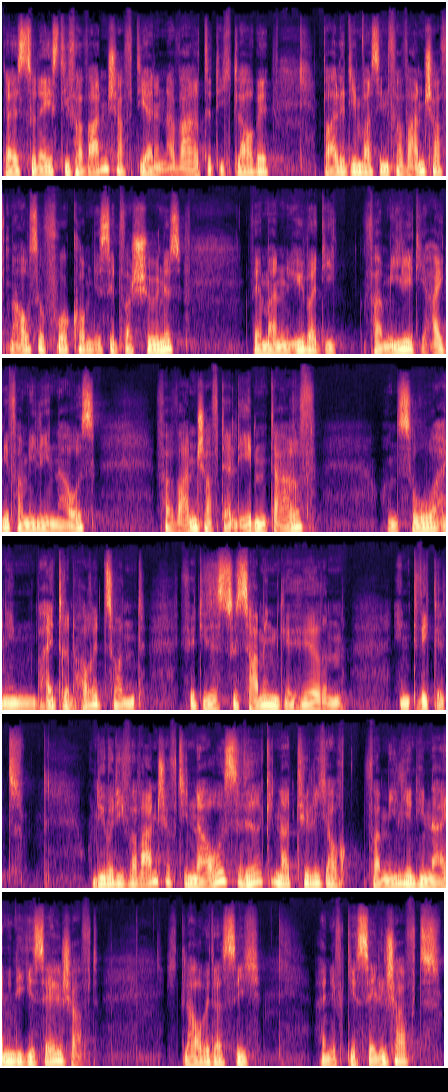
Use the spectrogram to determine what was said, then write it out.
Da ist zunächst die Verwandtschaft, die einen erwartet. Ich glaube, bei alledem, was in Verwandtschaften auch so vorkommt, ist etwas Schönes, wenn man über die Familie, die eigene Familie hinaus Verwandtschaft erleben darf und so einen weiteren Horizont für dieses Zusammengehören entwickelt. Und über die Verwandtschaft hinaus wirken natürlich auch Familien hinein in die Gesellschaft. Ich glaube, dass sich eine Gesellschaft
